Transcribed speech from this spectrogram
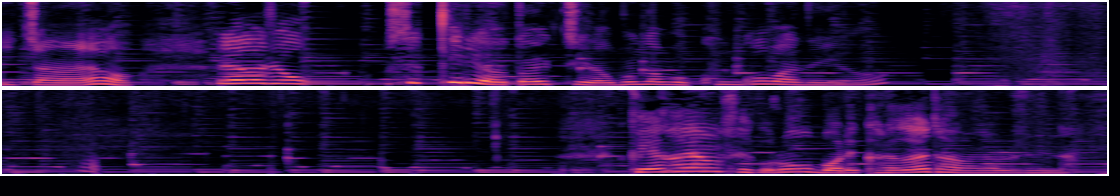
있잖아요. 그래가지고 스킬이 어떨지 너무너무 궁금하네요. 그 하얀색으로 머리카락을 다 만들어줍니다.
